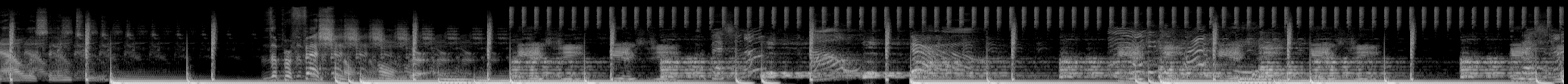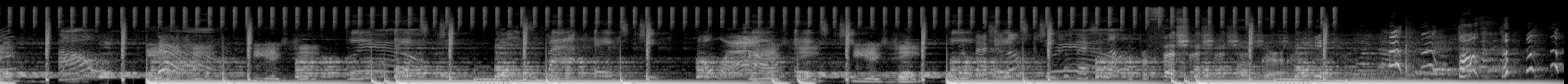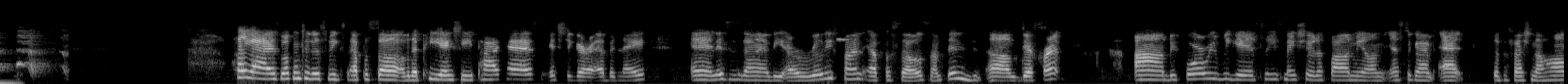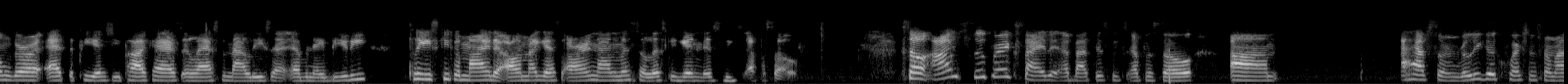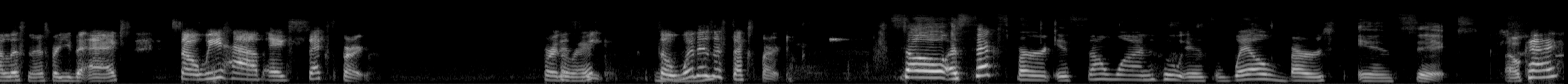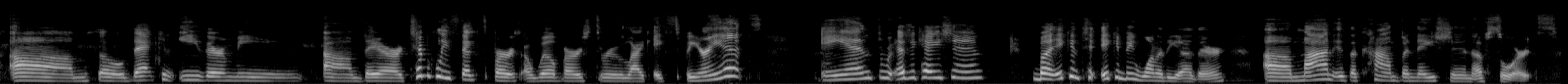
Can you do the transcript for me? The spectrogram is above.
now listening to The Professional Homegirl. The guys, welcome to this week's episode of the PHG podcast. It's your girl Ebony, and this is going to be a really fun episode, something um, different. Um, before we begin, please make sure to follow me on Instagram at the professional homegirl at the PHG podcast, and last but not least at Ebone' Beauty. Please keep in mind that all of my guests are anonymous, so let's begin this week's episode. So I'm super excited about this week's episode. Um, I have some really good questions from our listeners for you to ask. So we have a sexpert for this Correct. week. So what is a sexpert? So a sexpert is someone who is well versed in sex. Okay. Um, so that can either mean um, they're typically sexperts are well versed through like experience and through education, but it can t- it can be one or the other. Um, mine is a combination of sorts.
